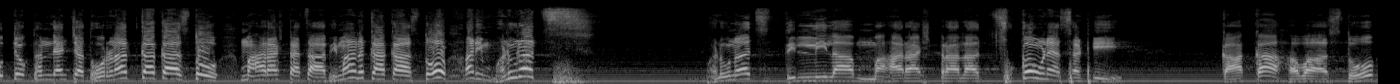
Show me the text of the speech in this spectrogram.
उद्योगधंद्यांच्या धोरणात काका असतो महाराष्ट्राचा अभिमान काका असतो आणि म्हणूनच म्हणूनच दिल्लीला महाराष्ट्राला झुकवण्यासाठी काका हवा असतो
